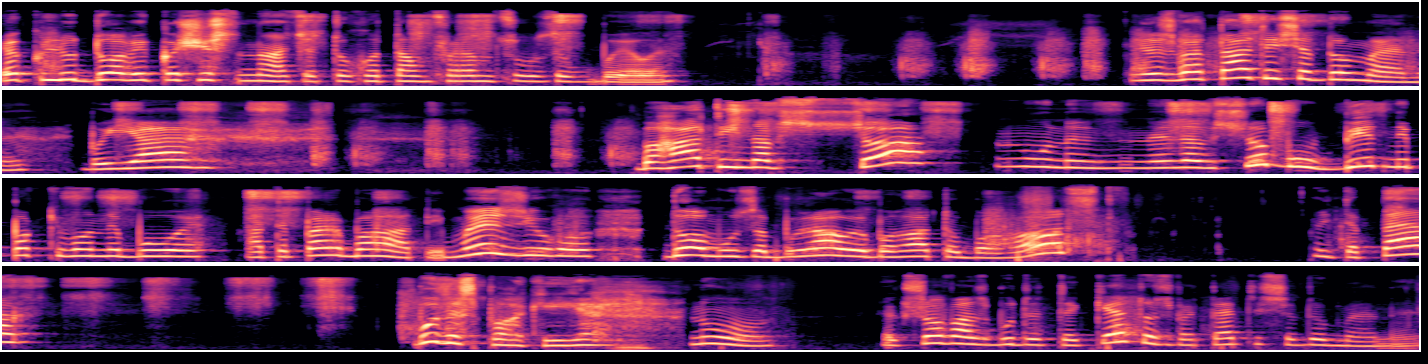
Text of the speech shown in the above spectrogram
як Людовіка 16-го там французи вбили. Не звертайтеся до мене, бо я багатий на все, ну не, не на все, був бідний, поки вони були, а тепер багатий. Ми з його дому забрали багато багатств. І тепер буде спокій. Ну, якщо у вас буде таке, то звертайтеся до мене.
